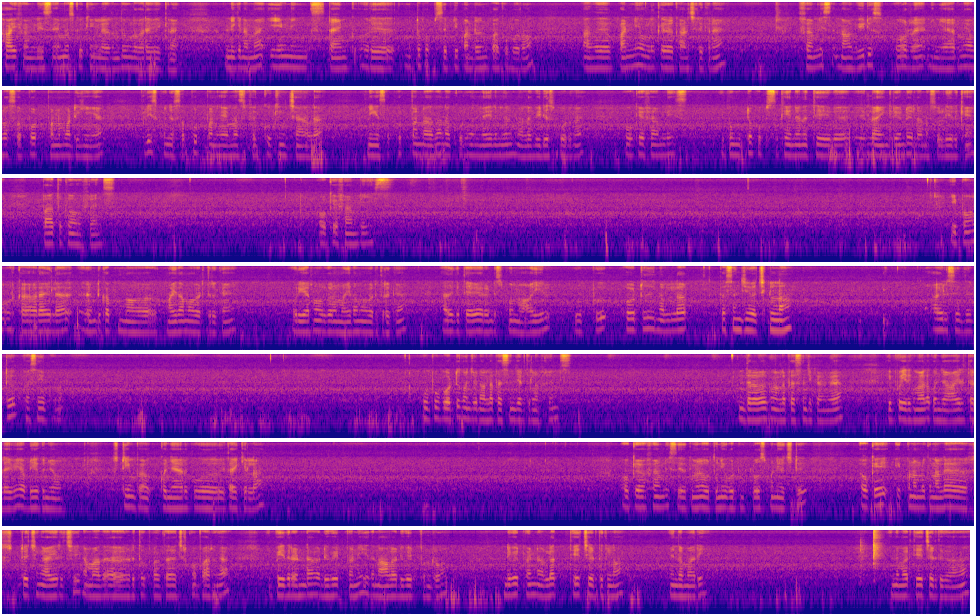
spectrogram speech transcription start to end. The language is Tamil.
ஹாய் ஃபேமிலிஸ் எம்எஸ் குக்கிங்கில் இருந்து உங்களை வர வைக்கிறேன் இன்றைக்கி நம்ம ஈவினிங்ஸ் டைமுக்கு ஒரு முட்டை பப்ஸ் எப்படி பண்ணுறதுன்னு பார்க்க போகிறோம். அதை பண்ணி உங்களுக்கு காமிச்சிருக்கிறேன். ஃபேமிலிஸ் நான் வீடியோஸ் போடுறேன். நீங்கள் யாருமே அவ்வளோ சப்போர்ட் பண்ண மாட்டேங்கிங்க ப்ளீஸ் கொஞ்சம் சப்போர்ட் பண்ணுங்கள் எம்எஸ் குக்கிங் சேனலை. நீங்கள் சப்போர்ட் பண்ணால் தான் நான் கூட மேலும் மேலும் நல்ல வீடியோஸ் போடுவேன். ஓகே ஃபேமிலிஸ் இப்போ முட்டை பப்ஸுக்கு என்னென்ன தேவை எல்லா இன்க்ரீடியண்ட்டும் எல்லாம் நான் சொல்லியிருக்கேன். பார்த்துக்கோங்க ஃப்ரெண்ட்ஸ் ஓகே ஃபேமிலிஸ் இப்போ ஒரு கடாயில் ரெண்டு கப் மா மைதா மாவு எடுத்திருக்கேன். ஒரு இரநூறு கிராம் மைதா மாவு எடுத்திருக்கேன். அதுக்கு தேவையாக ரெண்டு ஸ்பூன் ஆயில் உப்பு போட்டு நல்லா பிசைஞ்சு வச்சுக்கலாம். ஆயில் சேர்த்துட்டு பசைய போகிறோம் உப்பு போட்டு கொஞ்சம் நல்லா பிசைஞ்சு எடுத்துக்கலாம் ஃப்ரெண்ட்ஸ் இந்த அளவுக்கு நல்லா பிசைஞ்சுக்காங்க. இப்போ இதுக்கு மேலே கொஞ்சம் ஆயில் தடவி அப்படியே கொஞ்சம் ஸ்டீம் கொஞ்சம் நேரத்துக்கு இதாக்கிடலாம். ஓகே ஃபேமிலிஸ் இதுக்கு மேலே ஒரு துணியை போட்டு க்ளோஸ் பண்ணி வச்சுட்டு ஓகே இப்போ நம்மளுக்கு நல்ல ஸ்ட்ரெச்சிங் ஆயிடுச்சு நம்ம அதை எடுத்து பார்த்து வச்சுருக்கோம் பாருங்கள் இப்போ இது ரெண்டாக டிவைட் பண்ணி இதை நாலாக டிவைட் பண்ணுறோம் டிவைட் பண்ணி நல்லா தேய்ச்சி எடுத்துக்கலாம். இந்த மாதிரி. இந்த மாதிரி தேய்ச்சி எடுத்துக்கோங்க.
